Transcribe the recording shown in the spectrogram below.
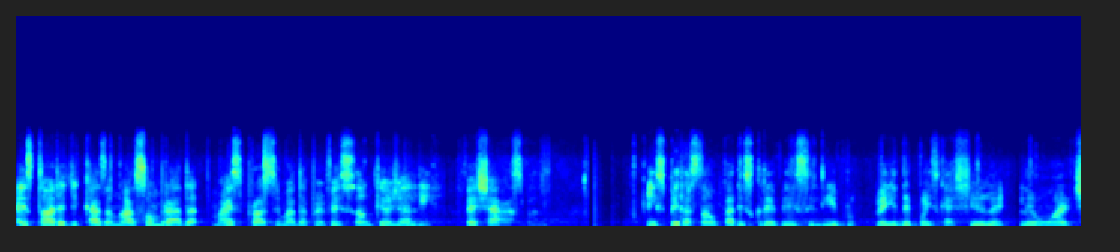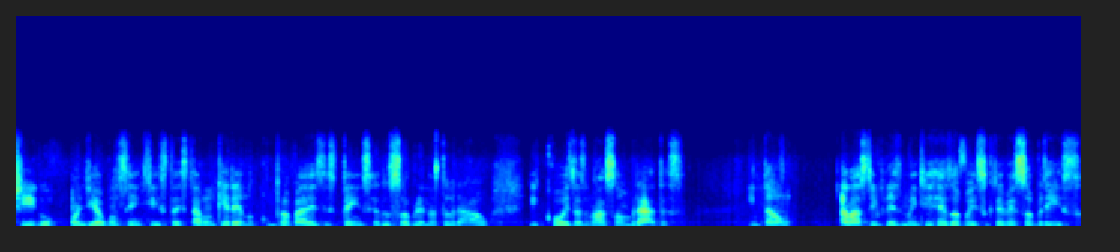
a história de Casa Mal Assombrada mais próxima da perfeição que eu já li. Fecha aspas. Inspiração para escrever esse livro veio depois que a Shirley leu um artigo onde alguns cientistas estavam querendo comprovar a existência do sobrenatural e coisas mal assombradas. Então, ela simplesmente resolveu escrever sobre isso.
